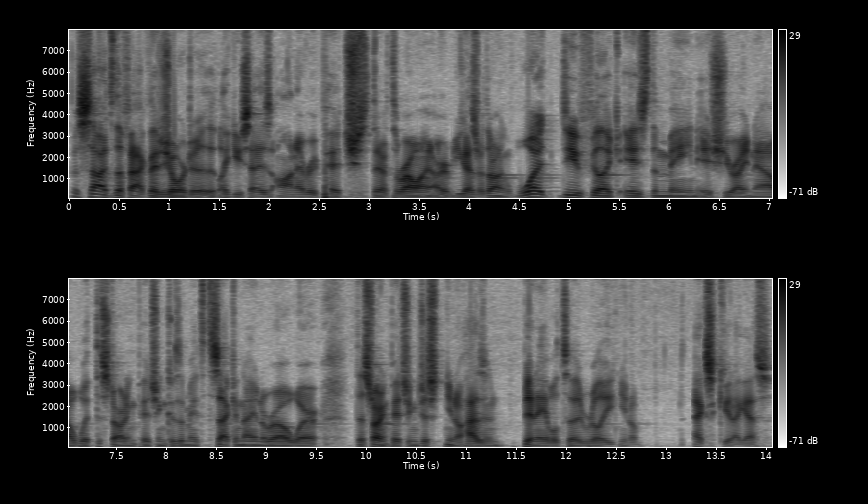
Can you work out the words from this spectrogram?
Besides the fact that Georgia, like you said, is on every pitch they're throwing, or you guys are throwing, what do you feel like is the main issue right now with the starting pitching? Because I mean, it's the second night in a row where the starting pitching just you know hasn't been able to really you know execute. I guess.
